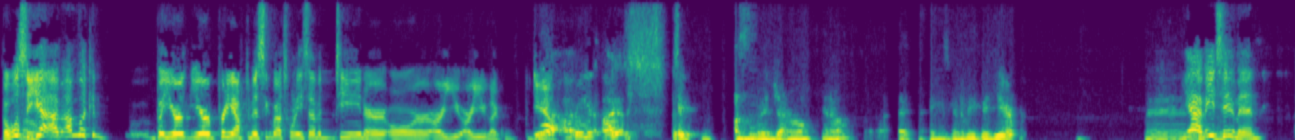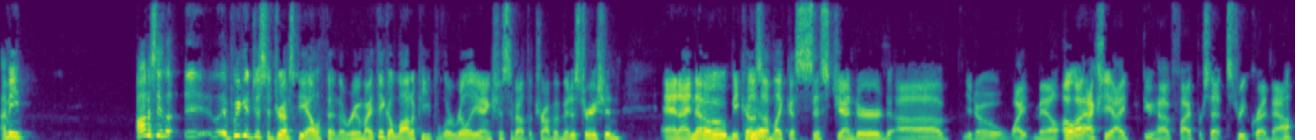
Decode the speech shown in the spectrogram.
But we'll see. Yeah, I'm, I'm looking. But you're you're pretty optimistic about 2017, or or are you are you like do you yeah, have I mean, I say positive in general. You know, I think it's going to be a good year. And- Yeah, me too, man. I mean, honestly, if we could just address the elephant in the room, I think a lot of people are really anxious about the Trump administration. And I know because Yeah. I'm like a cisgendered, uh, you know, white male. Oh, actually, I do have five percent street cred now,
